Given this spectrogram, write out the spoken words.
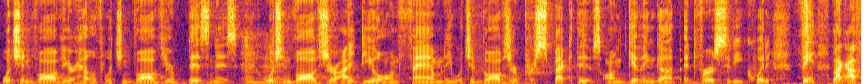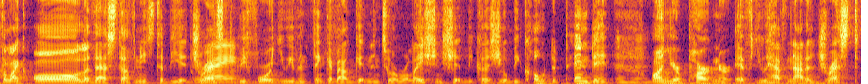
which involve your health, which involve your business, mm-hmm. which involves your ideal on family, which involves your perspectives on giving up, adversity, quitting. Think like I feel like all of that stuff needs to be addressed right. before you even think about getting into a relationship because you'll be codependent mm-hmm. on your partner if you have not addressed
